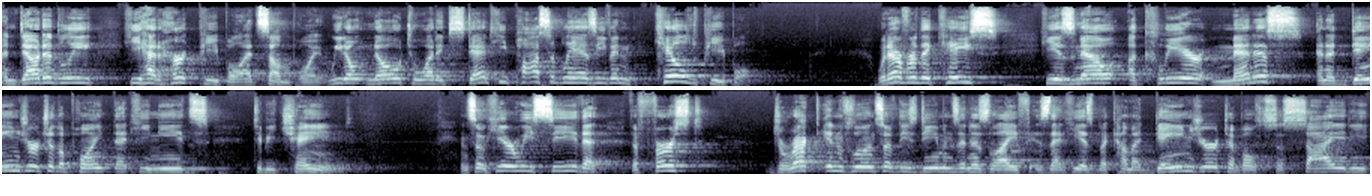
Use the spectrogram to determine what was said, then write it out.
Undoubtedly, he had hurt people at some point. We don't know to what extent. He possibly has even killed people. Whatever the case, he is now a clear menace and a danger to the point that he needs to be chained. And so here we see that the first direct influence of these demons in his life is that he has become a danger to both society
